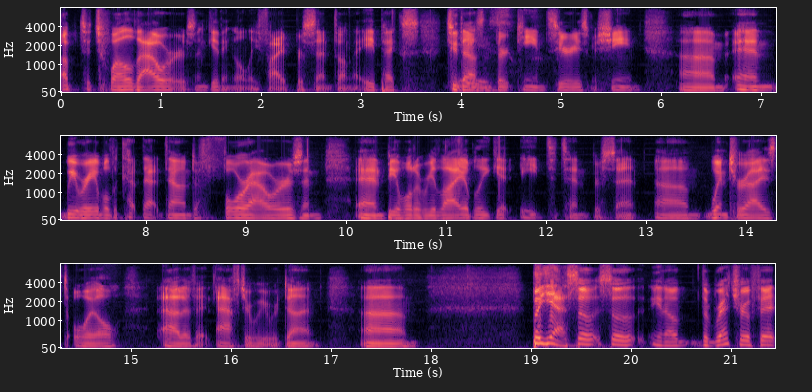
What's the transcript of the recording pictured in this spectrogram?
up to 12 hours and getting only 5% on the Apex 2013 Jeez. series machine. Um, and we were able to cut that down to four hours and, and be able to reliably get 8 to 10% um, winterized oil out of it after we were done. Um, but yeah, so so you know the retrofit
